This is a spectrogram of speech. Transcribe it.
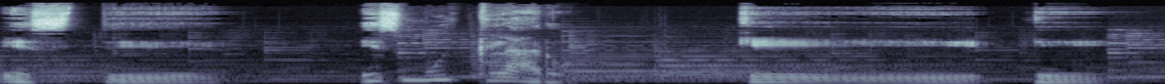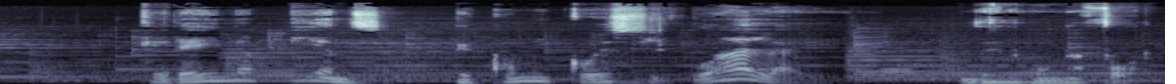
este, es muy claro que, que, Reina piensa que Cómico es igual a él, de alguna forma,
